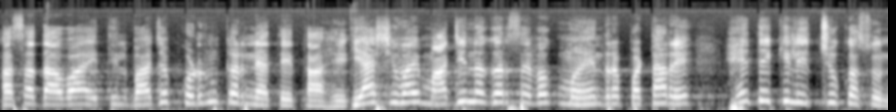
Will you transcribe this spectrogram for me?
असा दावा येथील भाजपकडून करण्यात येत आहे. याशिवाय माजी नगरसेवक महेंद्र पठारे हे देखील इच्छुक असून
